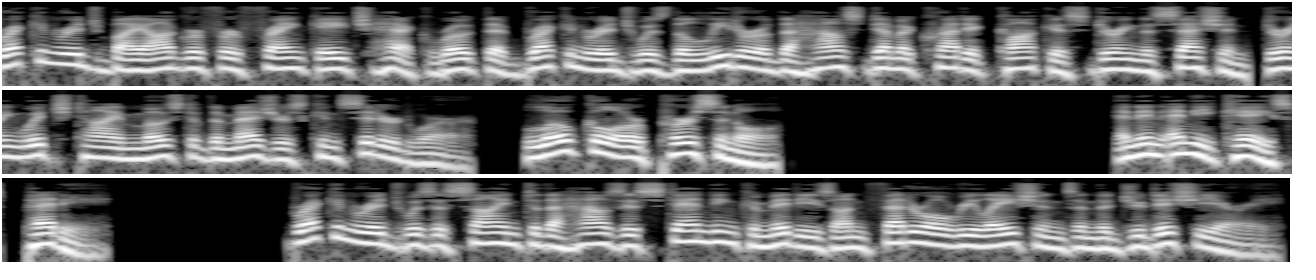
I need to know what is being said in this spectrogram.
Breckinridge biographer Frank H. Heck wrote that Breckinridge was the leader of the House Democratic Caucus during the session, during which time most of the measures considered were local or personal and in any case, petty. Breckinridge was assigned to the House's standing committees on federal relations and the judiciary.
